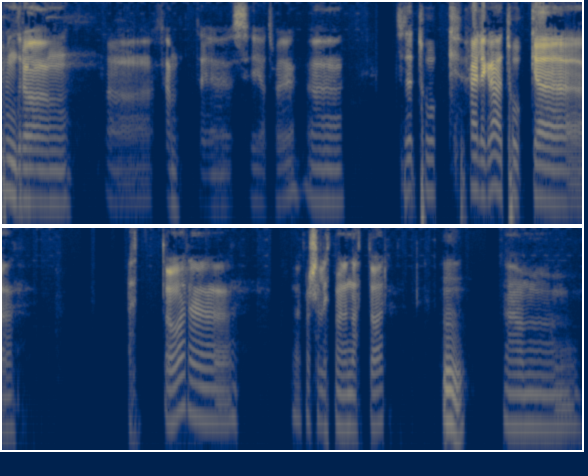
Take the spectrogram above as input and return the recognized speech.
150 sider, tror jeg. Uh, så det tok Hele greia tok uh, ett år. kanskje litt mer enn ett år. Mm. Um,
